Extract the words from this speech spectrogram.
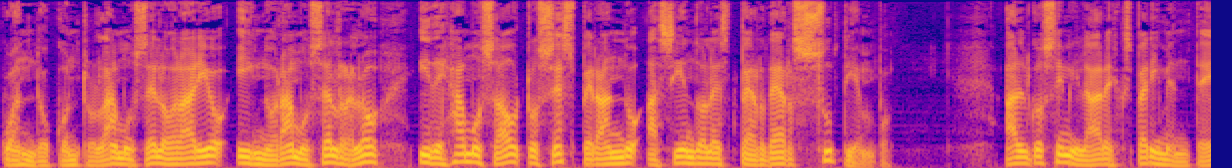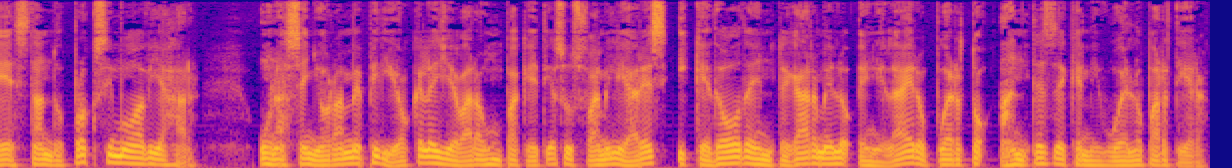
Cuando controlamos el horario, ignoramos el reloj y dejamos a otros esperando haciéndoles perder su tiempo. Algo similar experimenté estando próximo a viajar. Una señora me pidió que le llevara un paquete a sus familiares y quedó de entregármelo en el aeropuerto antes de que mi vuelo partiera.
